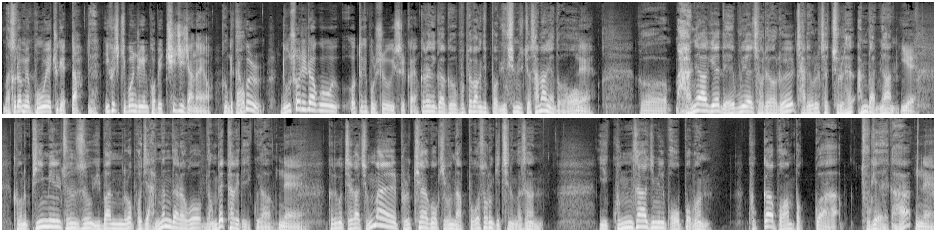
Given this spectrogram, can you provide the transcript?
맞습니다. 그러면 보호해 주겠다. 네. 이것이 기본적인 법의 취지잖아요. 그 근데 그걸 누설이라고 어떻게 볼 수 있을까요? 그러니까 그 부패방지법 66조 3항에도 네. 그 만약에 내부의 자료를 자료를 제출한다면 예. 그거는 비밀 준수 위반으로 보지 않는다라고 명백하게 돼 있고요. 네. 그리고 제가 정말 불쾌하고 기분 나쁘고 소름 끼치는 것은 이 군사기밀보호법은 국가보안법과 두 개가 네.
